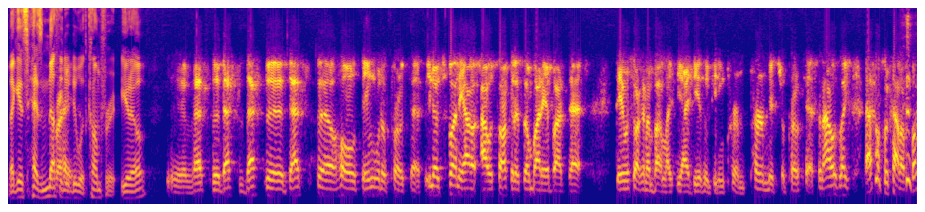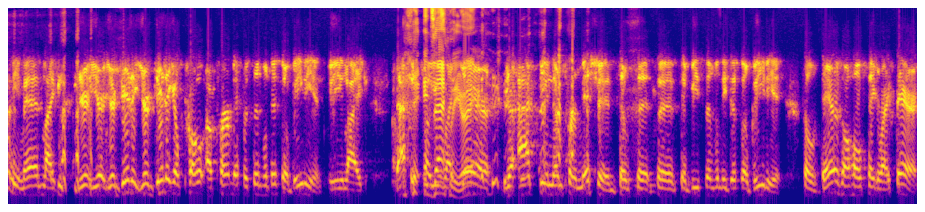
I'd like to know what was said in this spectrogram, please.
Like it has nothing right. to do with comfort, you know? Yeah, that's the that's that's the that's the whole thing with a protest. You know, it's funny. I, I was talking to somebody about that. They were talking about like the ideas of getting per- permits for protests, and I was like, that's also kind of funny, man. Like you're you're you're getting you're getting a pro a permit for civil disobedience. Be like that's just exactly you right, right, there. You're asking them permission to, to, to, to be civilly disobedient. So there's a whole thing right there.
